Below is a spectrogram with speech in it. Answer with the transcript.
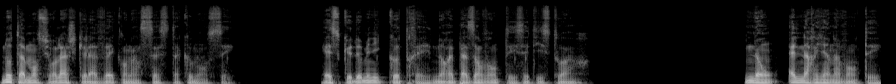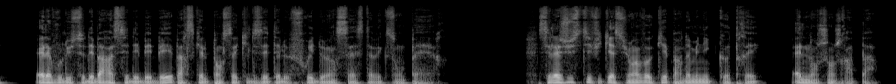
notamment sur l'âge qu'elle avait quand l'inceste a commencé. Est-ce que Dominique Cotteret n'aurait pas inventé cette histoire? Non, elle n'a rien inventé. Elle a voulu se débarrasser des bébés parce qu'elle pensait qu'ils étaient le fruit de l'inceste avec son père. C'est la justification invoquée par Dominique Cotteret, elle n'en changera pas.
